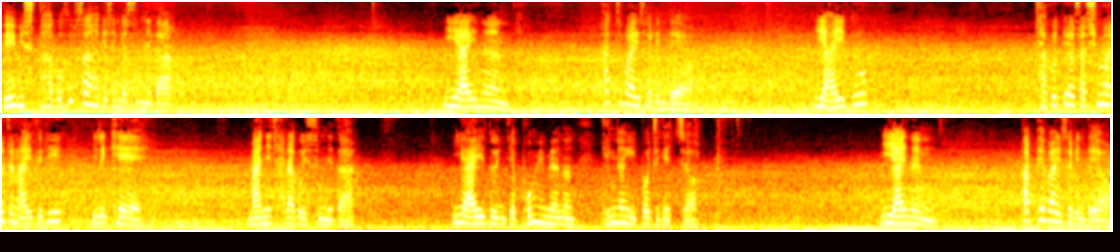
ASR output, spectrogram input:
베이비스타하고 흡사하게 생겼습니다. 이 아이는 하트바이설인데요. 이 아이도 자꾸 떼어서 심어준 아이들이 이렇게 많이 자라고 있습니다. 이 아이도 이제 봄이면은 굉장히 이뻐지겠죠. 이 아이는 카페바이솔인데요.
